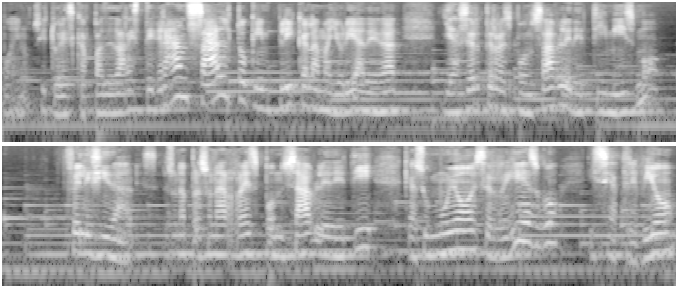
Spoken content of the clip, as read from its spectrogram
Bueno, si tú eres capaz de dar este gran salto que implica la mayoría de edad y hacerte responsable de ti mismo, Felicidades, es una persona responsable de ti que asumió ese riesgo y se atrevió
